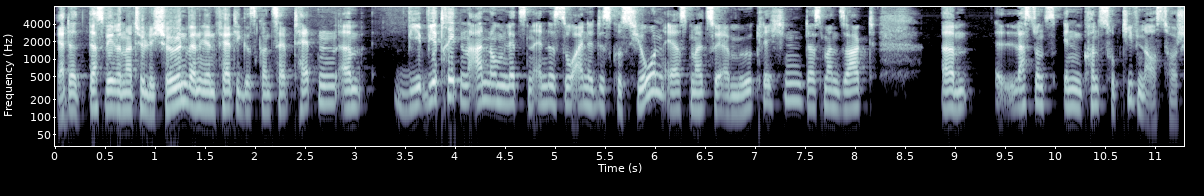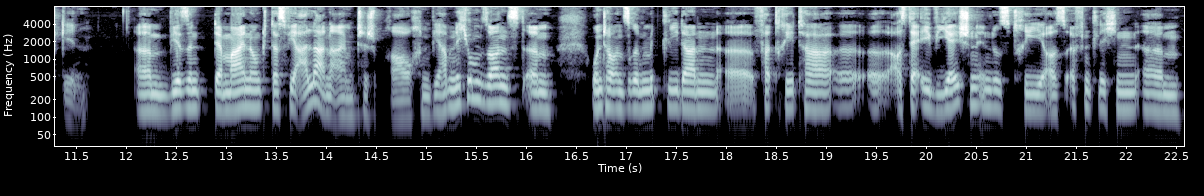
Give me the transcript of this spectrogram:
Ja, das, das wäre natürlich schön, wenn wir ein fertiges Konzept hätten. Ähm, wir, wir treten an, um letzten Endes so eine Diskussion erstmal zu ermöglichen, dass man sagt, ähm, lasst uns in konstruktiven Austausch gehen. Ähm, wir sind der Meinung, dass wir alle an einem Tisch brauchen. Wir haben nicht umsonst ähm, unter unseren Mitgliedern äh, Vertreter äh, aus der Aviation-Industrie, aus öffentlichen ähm,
